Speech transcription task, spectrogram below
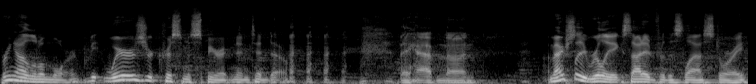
bring out a little more. Be- Where's your Christmas spirit, Nintendo? They have none. I'm actually really excited for this last story.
